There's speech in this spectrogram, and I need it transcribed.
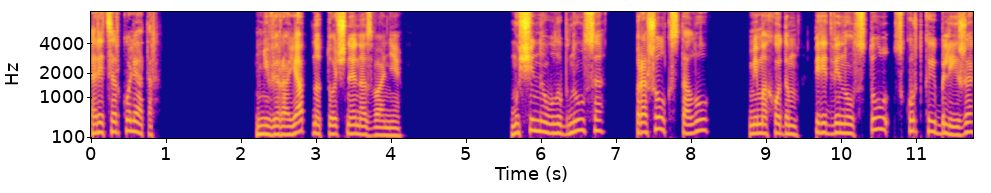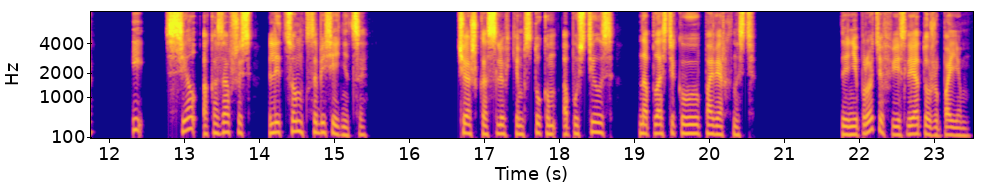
Рециркулятор. Невероятно точное название. Мужчина улыбнулся, прошел к столу, мимоходом передвинул стул с курткой ближе и сел, оказавшись лицом к собеседнице. Чашка с легким стуком опустилась на пластиковую поверхность. «Ты не против, если я тоже поем?»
